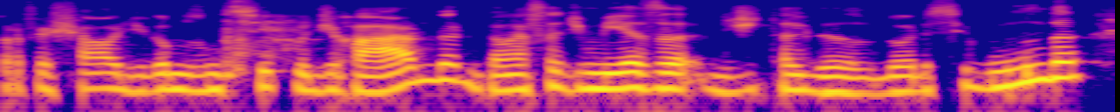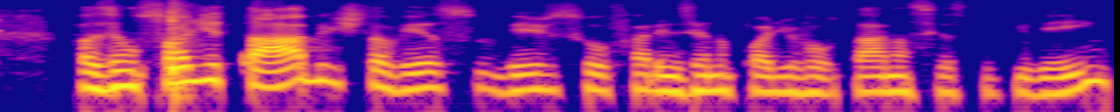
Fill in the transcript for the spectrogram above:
para fechar, digamos, um ciclo de hardware, então essa de mesa digitalizadora é segunda, fazer um só de tablet, talvez veja se o Farenzeno pode voltar na sexta que vem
